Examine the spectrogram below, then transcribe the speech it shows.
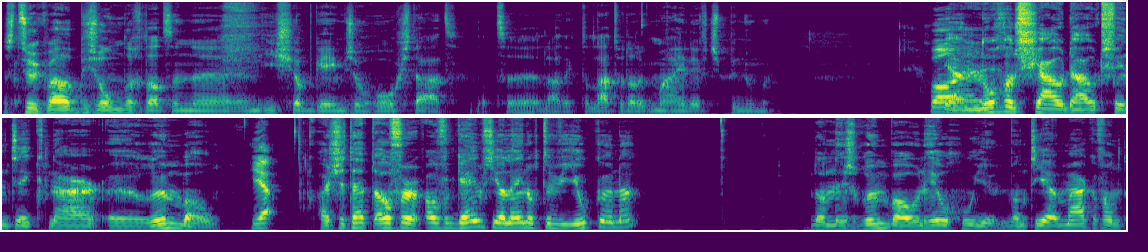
is natuurlijk wel bijzonder dat een, eh, een e-shop game zo hoog staat. Dat, eh, laat ik, dat, laten we dat ook maar heel eventjes benoemen. Wel, ja, eh, nog een shout-out vind ik naar eh, Rumbo. Ja. Als je het hebt over, over games die alleen op de Wii U kunnen, dan is Rumbo een heel goeie. Want die maken van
